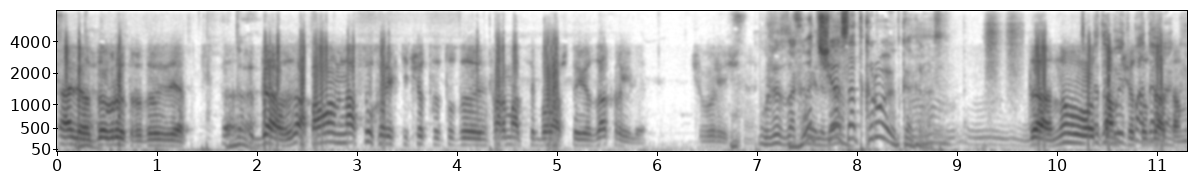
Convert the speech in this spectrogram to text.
Алло, доброе утро, друзья. Да. Да, да, по-моему, на Сухаревке что-то тут информация была, что ее закрыли. Чебуречная. Уже закрыли, вот сейчас да? откроют как раз. Да, ну вот Это там что-то, да, там.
